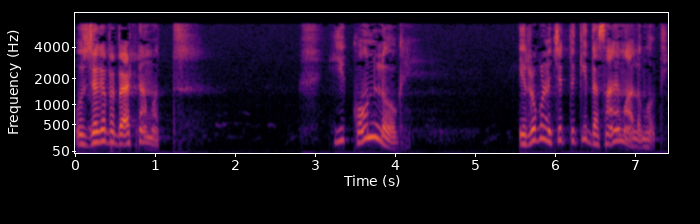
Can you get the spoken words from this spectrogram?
उस जगह पे बैठना मत। ये कौन लोग हैं? ये रुग्ण चित्त की दशाएँ मालूम होती।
